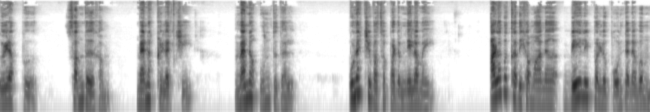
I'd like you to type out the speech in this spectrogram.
இழப்பு சந்தேகம் மெனக்கிளர்ச்சி மன உந்துதல் உணர்ச்சி வசப்படும் நிலைமை அளவுக்கு அதிகமான வேலைப்பழு போன்றனவும்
